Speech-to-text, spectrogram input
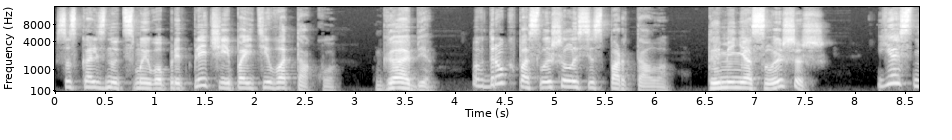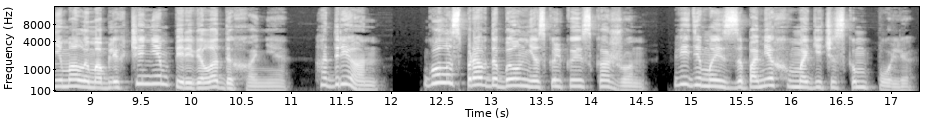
соскользнуть с моего предплечья и пойти в атаку. «Габи!» Вдруг послышалось из портала. «Ты меня слышишь?» Я с немалым облегчением перевела дыхание. Адриан. Голос, правда, был несколько искажен, видимо, из-за помех в магическом поле.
